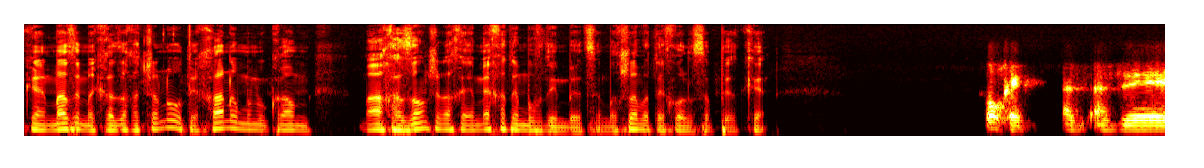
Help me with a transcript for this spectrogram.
כן, מה זה מרכז החדשנות, היכן הוא ממוקם, מה החזון שלכם, איך אתם עובדים בעצם, עכשיו אתה יכול לספר, כן. אוקיי, אז, אז אה,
